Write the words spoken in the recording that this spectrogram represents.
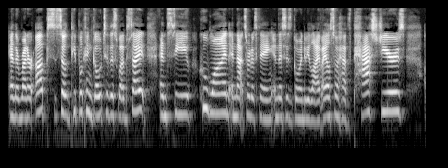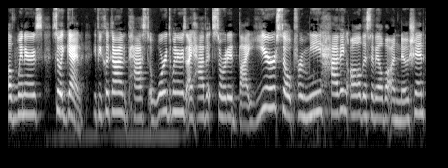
and the runner ups so people can go to this website and see who won and that sort of thing. And this is going to be live. I also have past years of winners. So again, if you click on past awards winners, I have it sorted by year. So for me, having all this available on Notion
